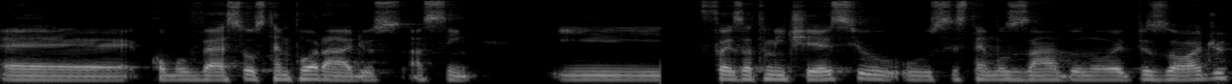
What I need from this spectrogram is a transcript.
é, como vessels temporários, assim. E foi exatamente esse o, o, sistema usado no episódio.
